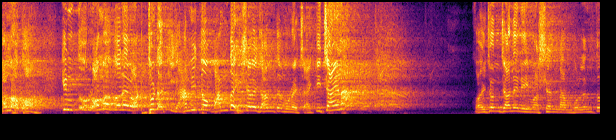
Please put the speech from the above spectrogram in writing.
রমাদন। কিন্তু রমাদনের অর্থটা কি? আমি তো বান্দা হিসেবে জানতে মনে চাই। কি চায় না? কয়জন জানেন এই মাসের নাম বলেন তো?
